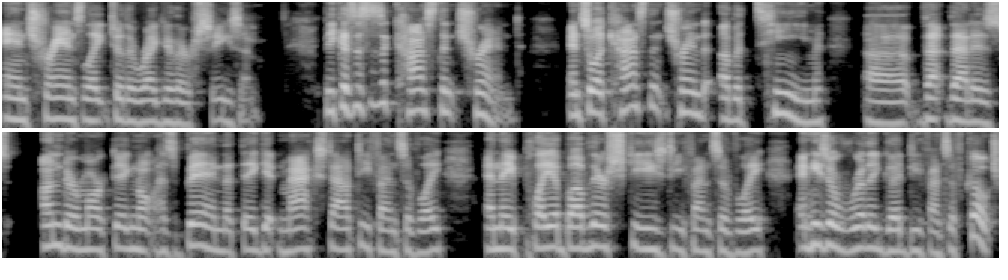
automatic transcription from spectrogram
and translate to the regular season because this is a constant trend. And so, a constant trend of a team uh, that that is under Mark Daigneault has been that they get maxed out defensively and they play above their skis defensively. And he's a really good defensive coach.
